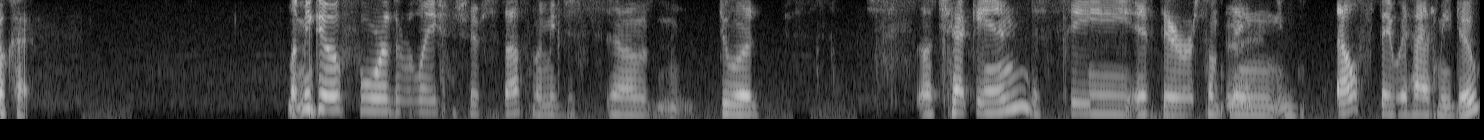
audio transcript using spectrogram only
Okay. Let me go for the relationship stuff. Let me just um, do a, a check in to see if there's something else they would have me do.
